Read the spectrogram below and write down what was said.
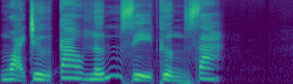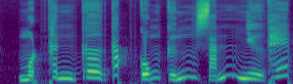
Ngoại trừ cao lớn gì thường ra. Một thân cơ cắp cũng cứng rắn như thép.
